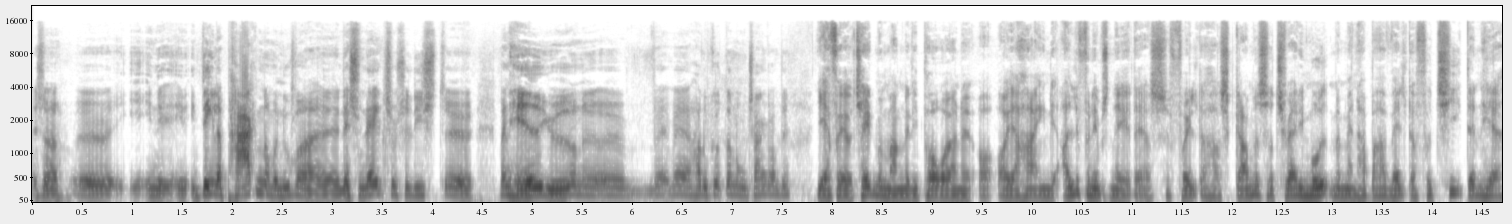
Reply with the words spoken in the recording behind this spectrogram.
altså, øh, en, en del af pakken, når man nu var øh, nationalsocialist. Øh, man havde jøderne. Øh, hvad, hvad, har du gjort dig nogle tanker om det? Ja, for jeg har jo talt med mange af de pårørende, og, og jeg har egentlig aldrig fornemmelsen af, at deres forældre har skammet sig tværtimod, men man har bare valgt at få ti den her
